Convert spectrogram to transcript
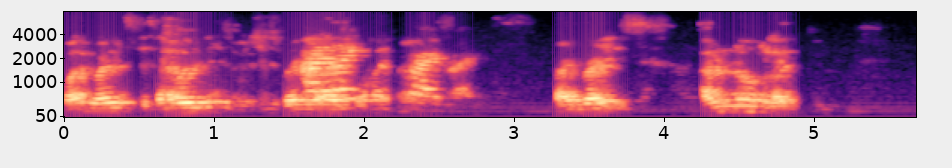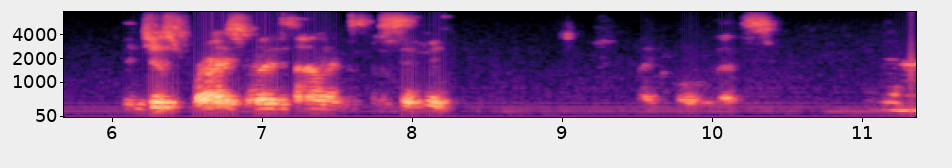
white rice? Is that what it is? Or just regular I like white the fried rice. fried rice. I don't know, like it's just rice, but it's not like specific. Like, oh, that's And then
